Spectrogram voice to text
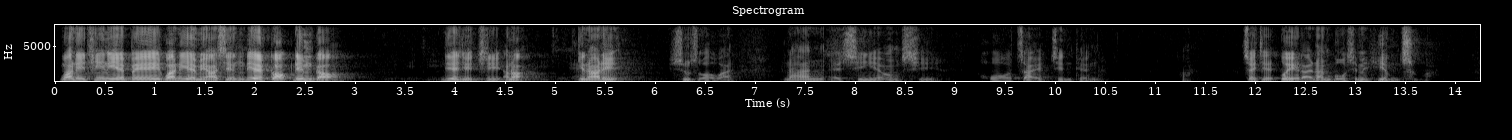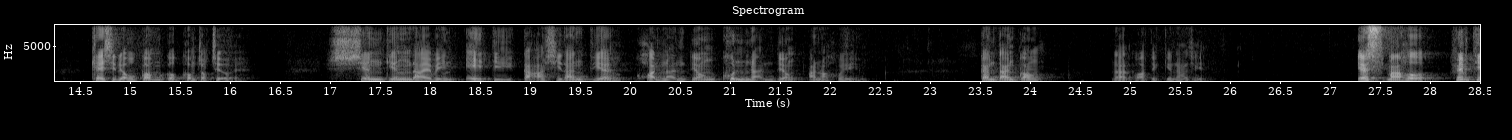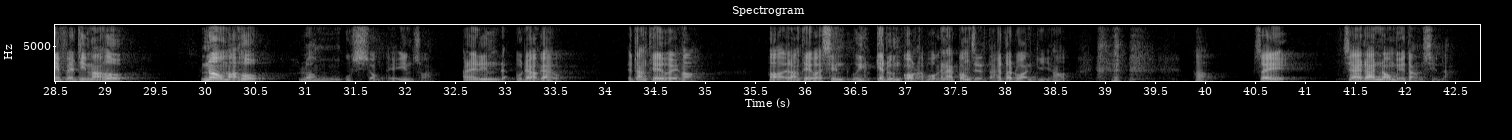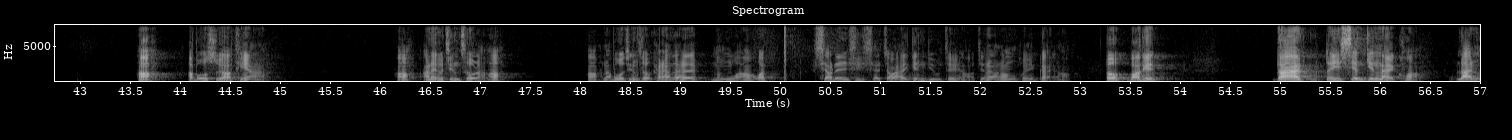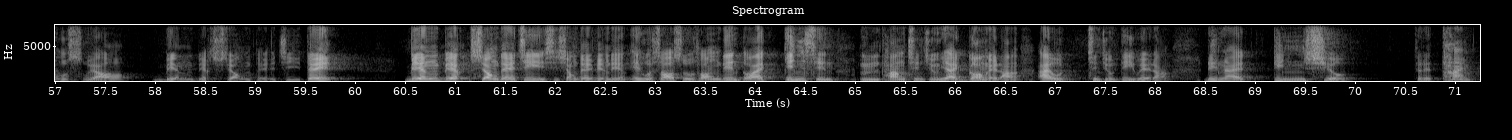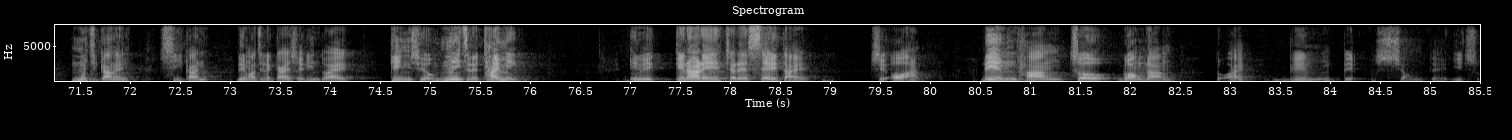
愿你天你的爸，愿你的名声，你的国临到，你的日子安怎？今仔日想说话，咱的信仰是活在今天啊，所以这未来咱无什么兴趣。确实有讲，毋过讲足少诶。圣经内面一直教示咱伫咧患难中、困难中安怎回应。简单讲，咱活伫今仔日，yes 嘛好，fifty fifty 嘛好，no 嘛好，拢有上帝因抓。安尼恁有了解无？会当体会吼，吼会当体会。先为结论讲啦，无敢若讲一个大家都乱去吼，吼，所以即咱拢袂当信啦，吼。啊，无需要听啦，吼，安尼有清楚啦，吼，吼，那无清楚，看下再来问我吼。我少年时实足爱研究这吼，即下拢悔改吼。好，无要紧。咱对圣经来看，咱有需要明白上帝的旨意。第一，明白上帝旨意是上帝命令。伊有所书上，恁都爱谨慎，毋通亲像遐戆的人，爱有亲像智慧的人。恁爱珍惜即个 time，每一工的时间。另外一个解说，恁都爱珍惜每一个 timing，因为今仔日这个世代是黑暗。你毋通做戆人，都爱明白上帝意思。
